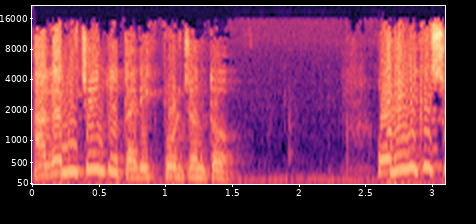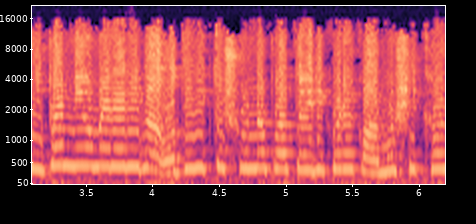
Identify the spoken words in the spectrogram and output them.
আগামী চৌদ্দ তারিখ পর্যন্ত। অন্যদিকে সুপার নিউমেরারি বা অতিরিক্ত শূন্যপদ তৈরি করে কর্মশিক্ষা ও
